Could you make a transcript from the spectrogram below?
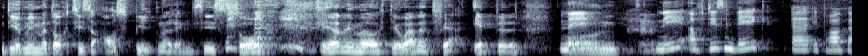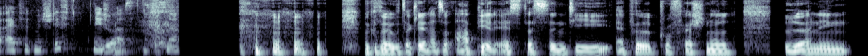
Und ich habe mir immer gedacht, sie ist eine Ausbildnerin. Sie ist so, ich habe mir immer gedacht, die arbeitet für Apple. Nee, nee, auf diesem Weg äh, ich brauche ein iPad mit Stift. Nee, Spaß. Ja. Ich kann kurz erklären, also APLS, das sind die Apple Professional Learning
